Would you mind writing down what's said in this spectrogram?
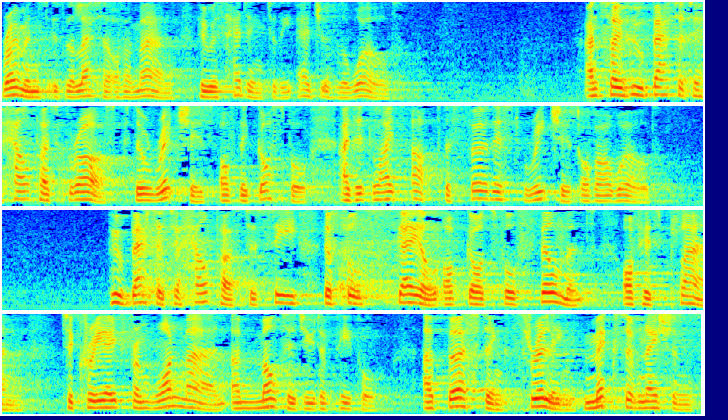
Romans is the letter of a man who is heading to the edge of the world. And so, who better to help us grasp the riches of the gospel as it lights up the furthest reaches of our world? Who better to help us to see the full scale of God's fulfillment of his plan to create from one man a multitude of people, a bursting, thrilling mix of nations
